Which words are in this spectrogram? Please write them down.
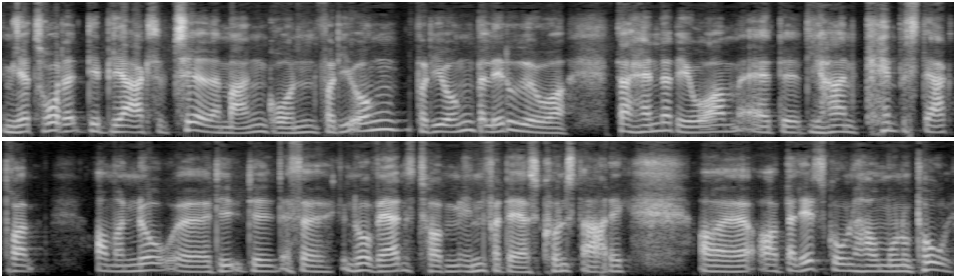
Jamen, jeg tror, at det bliver accepteret af mange grunde. For de unge, for de unge balletudøvere, der handler det jo om, at øh, de har en kæmpe stærk drøm om at nå, øh, det, det, altså, nå verdenstoppen inden for deres kunstart. Ikke? Og, øh, og balletskolen har jo monopol,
